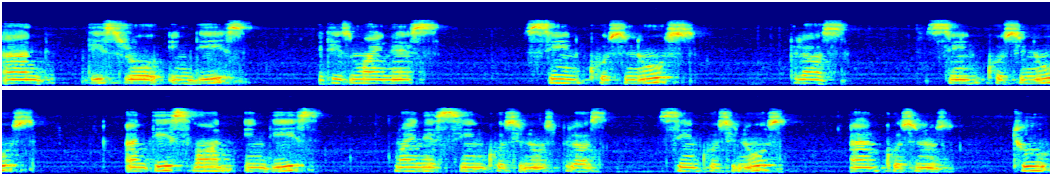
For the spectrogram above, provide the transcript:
and this row in this it is minus sin cosinus plus sin cosinus and this one in this minus sin cosinus plus sin cosinus and cosinus 2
